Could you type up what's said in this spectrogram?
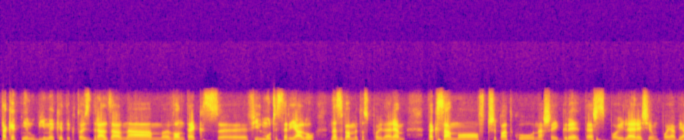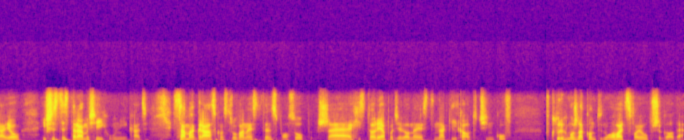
Tak jak nie lubimy, kiedy ktoś zdradza nam wątek z e, filmu czy serialu, nazywamy to spoilerem. Tak samo w przypadku naszej gry też spoilery się pojawiają i wszyscy staramy się ich unikać. Sama gra skonstruowana jest w ten sposób, że historia podzielona jest na kilka odcinków, w których można kontynuować swoją przygodę.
